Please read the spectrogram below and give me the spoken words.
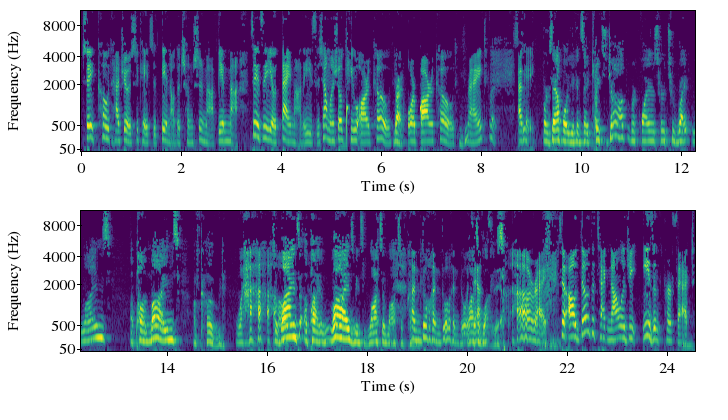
所以 code 它就是可以指电脑的程式码、编码，这个字也有代码的意思。像我们说 QR code Right. or barcode, right? Right. Okay. For example, you can say Kate's job requires her to write lines upon lines of code. Wow. So lines upon lines means lots and lots of 很 code. 多很多很多 Lots 这 of 样子。All right. So although the technology isn't perfect,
